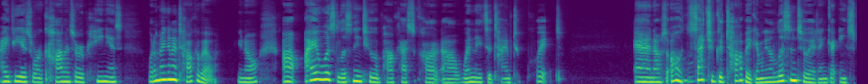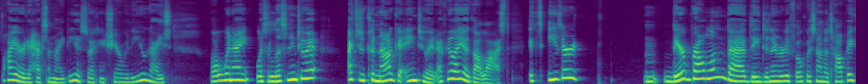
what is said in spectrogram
ideas or comments or opinions, what am I going to talk about? You know, uh, I was listening to a podcast called uh, "When It's a Time to Quit," and I was, oh, it's such a good topic. I'm going to listen to it and get inspired to have some ideas so I can share with you guys. But when I was listening to it, I just could not get into it. I feel like I got lost. It's either their problem that they didn't really focus on the topic,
